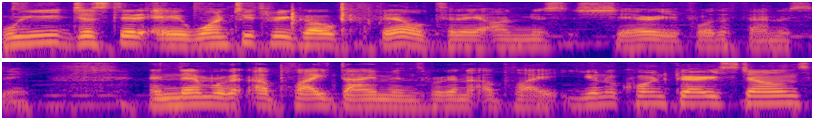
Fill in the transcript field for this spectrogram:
we just did a one two three go fill today on miss sherry for the fantasy. And then we're going to apply diamonds. We're going to apply unicorn fairy stones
